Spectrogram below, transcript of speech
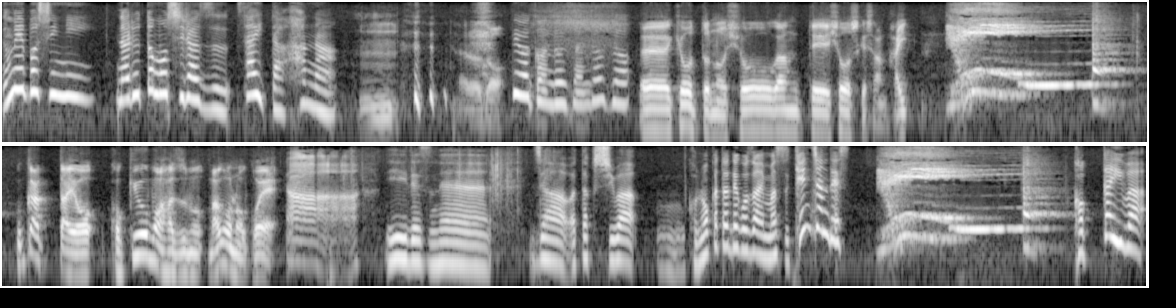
梅干しになるとも知らず咲いた花。うん ど、では近藤さんどうぞ。えー京都の正眼亭翔介さん。はい。受かったよ。呼吸も弾む。孫の声。ああいいですね。じゃあ私は、うんこの方でございます。ケンちゃんです。国会は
